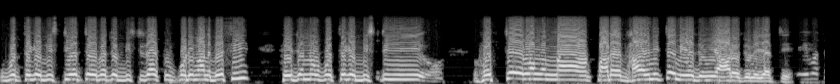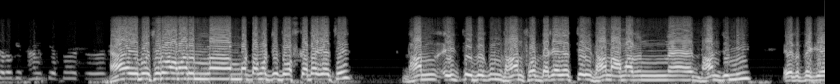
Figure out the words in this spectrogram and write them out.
উপর থেকে বৃষ্টি হচ্ছে এবছর বৃষ্টিটা একটু পরিমাণ বেশি। সেই জন্য উপর থেকে বৃষ্টি হচ্ছে এবং পাড়ে ধারে নিচ্ছে নিয়ে জমি আরও চলে যাচ্ছে। হ্যাঁ এবছরও আমার মোটামুটি দশ কাটা গেছে। ধান এই তো দেখুন ধান সব দেখা যাচ্ছে এই ধান আমার ধান জমি এটা থেকে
